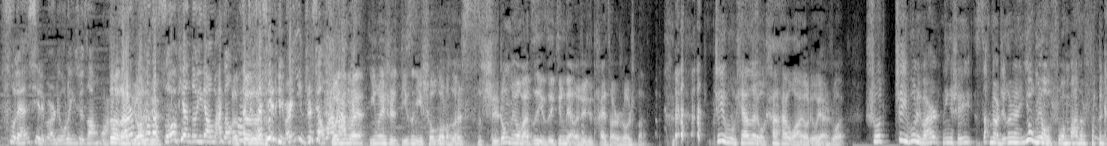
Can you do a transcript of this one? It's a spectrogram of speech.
复联戏里边留了一句脏话，对的当然不是说他所有片都一定要骂脏话，呃对对就在这里边一直想骂。说因为因为是迪士尼收购了，他始始终没有把自己最经典的这句台词儿说出来。这部片子我看还有网友留言说说这一部里边那个谁萨缪尔杰克逊又没有说 motherfucker，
